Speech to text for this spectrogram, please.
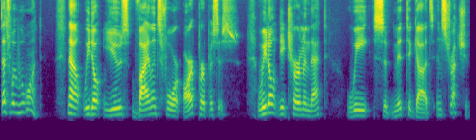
That's what we want. Now, we don't use violence for our purposes. We don't determine that. We submit to God's instruction.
